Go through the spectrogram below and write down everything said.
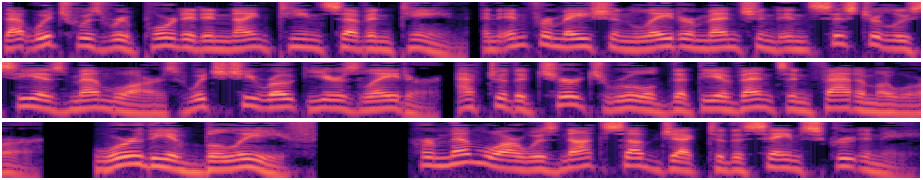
that which was reported in 1917, and information later mentioned in Sister Lucia's memoirs which she wrote years later, after the Church ruled that the events in Fatima were "...worthy of belief." Her memoir was not subject to the same scrutiny.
